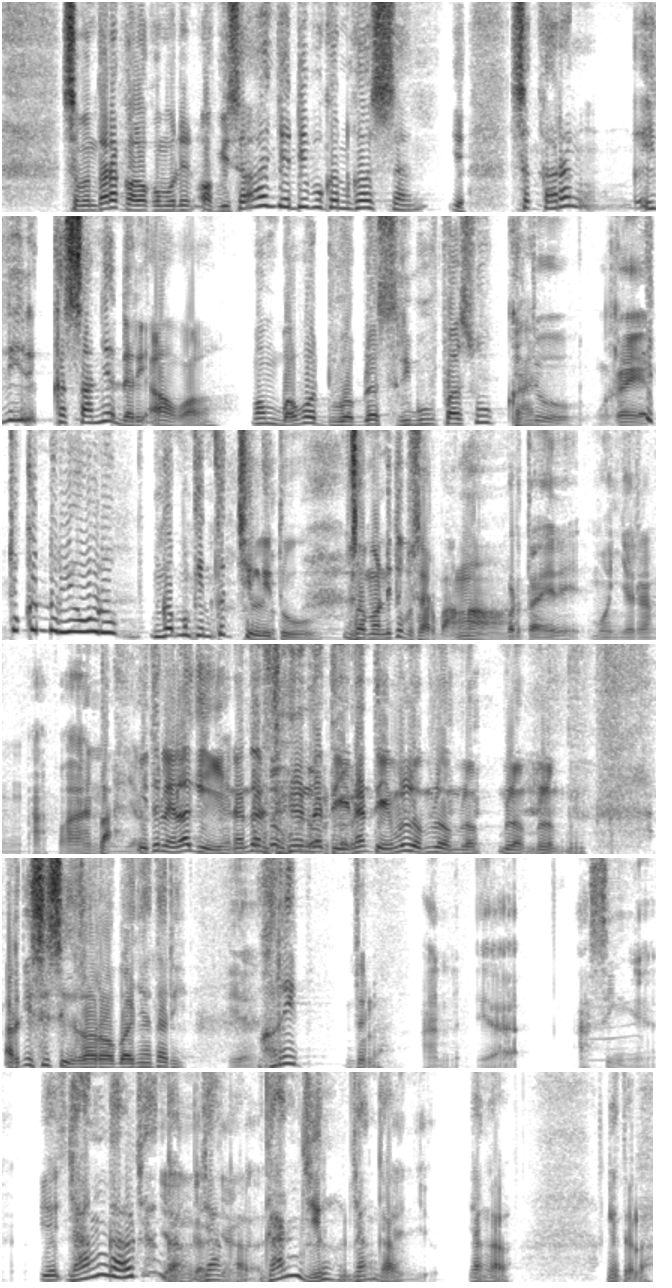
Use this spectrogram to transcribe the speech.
Sementara kalau kemudian oh bisa aja dia bukan Ghassan. Ya, sekarang ini kesannya dari awal membawa 12.000 pasukan. Itu, Itu makanya kan dari awal nggak mungkin kecil itu. Zaman itu besar banget. pertanyaan ini mau nyerang apaan? Nah, itu lain lagi. Nanti nanti nanti, nanti belum belum belum belum belum. Artinya sisi garobanya tadi. Iya. Garib gitu loh. An- ya asing ya. Ya janggal, janggal, Janggal, ganjil, janggal, Ganjil. janggal. Gitu loh.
